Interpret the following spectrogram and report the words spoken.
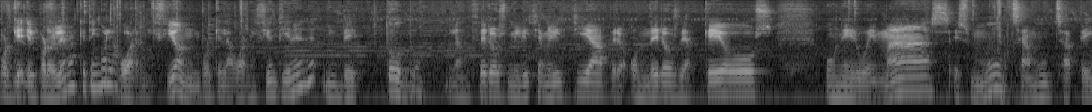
Porque el problema que tengo es la guarnición, porque la guarnición tiene de todo. Lanceros, milicia, milicia, pero honderos de aqueos, un héroe más, es mucha, mucha peña.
